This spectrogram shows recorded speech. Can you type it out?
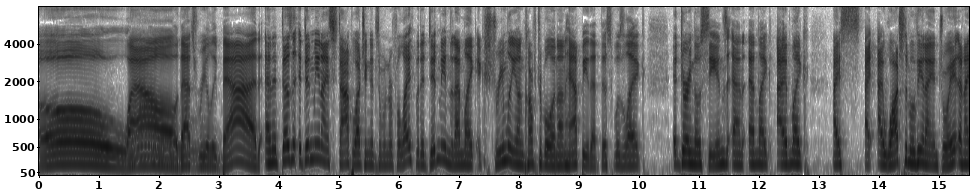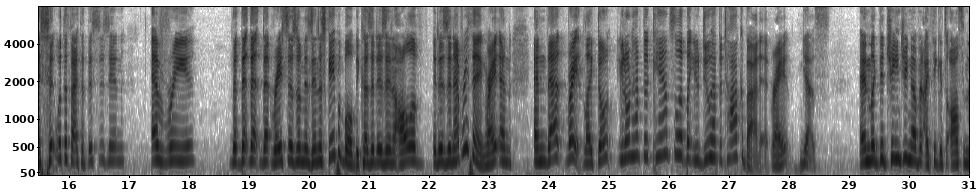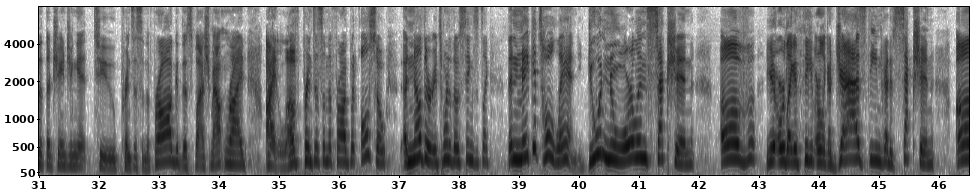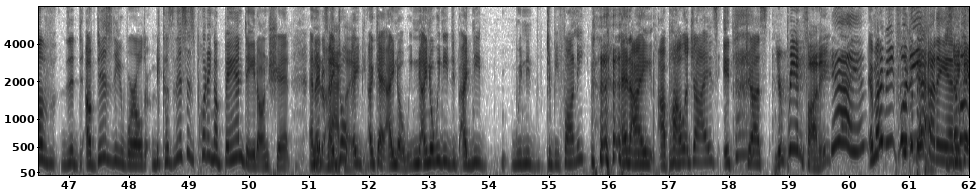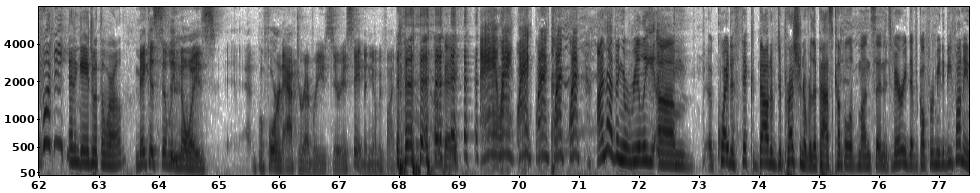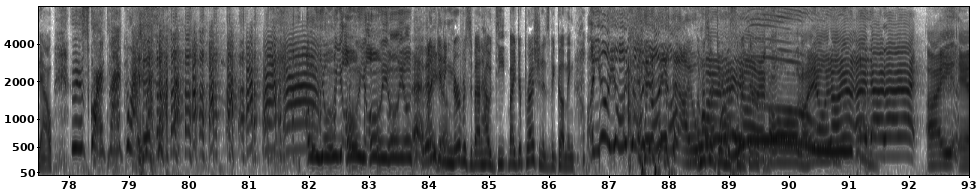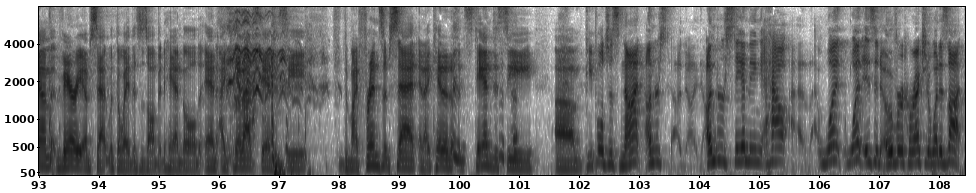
oh wow that's really oh. bad. And it doesn't it didn't mean i stopped watching it's a wonderful life but it did mean that i'm like extremely uncomfortable and unhappy that this was like during those scenes. And and like i'm like I, s- I I watch the movie and i enjoy it. And i sit with the fact that this is in every that, that that that racism is inescapable because it is in all of it is in everything right and and that right like don't you don't have to cancel it but you do have to talk about it right Yes. And like the changing of it, I think it's awesome that they're changing it to Princess and the Frog, the Splash Mountain ride. I love Princess and the Frog, but also another, it's one of those things, it's like, then make its whole land. Do a New Orleans section of, you know, or like a theme, or like a jazz themed kind of section of the of Disney World because this is putting a band-aid on shit and I, I don't I, again I know we I know we need to I need we need to be funny and I apologize it's just You're being funny. yeah Am I being funny? yeah. funny and, Am I funny? and engage with the world Make a silly noise before and after every serious statement. You'll be fine. Okay. I'm having a really um Uh, quite a thick bout of depression over the past couple of months, and it's very difficult for me to be funny now. Squawk, quack, quack. Oh, yo, yo, yo, yo, yo. there I'm getting go. nervous about how deep my depression is becoming. Yo, yo, yo, yo, yo. I I'm gonna start doing this to my therapist. I am very upset with the way this has all been handled, and I cannot stand to see my friends upset, and I cannot stand to see um, people just not under, uh, understanding how what what is an overcorrection and what is not.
